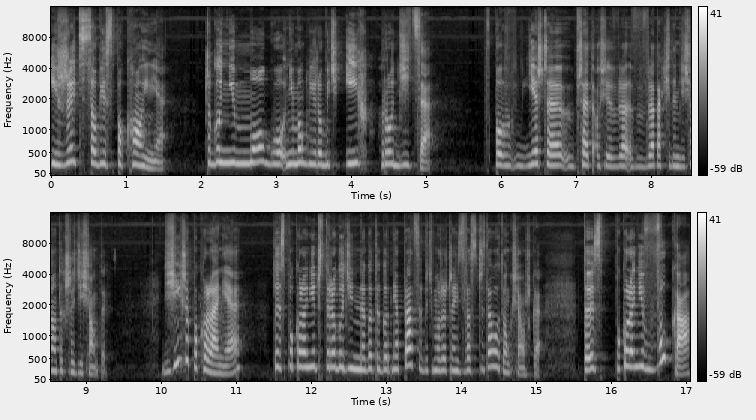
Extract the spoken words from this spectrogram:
i żyć sobie spokojnie, czego nie, mogło, nie mogli robić ich rodzice w, jeszcze przed, w latach 70., 60. Dzisiejsze pokolenie to jest pokolenie czterogodzinnego tygodnia pracy. Być może część z Was czytało tą książkę. To jest pokolenie WUKA,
